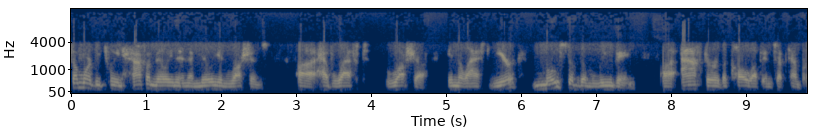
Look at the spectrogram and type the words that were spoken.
Somewhere between half a million and a million Russians uh, have left Russia in the last year, most of them leaving uh, after the call up in September.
